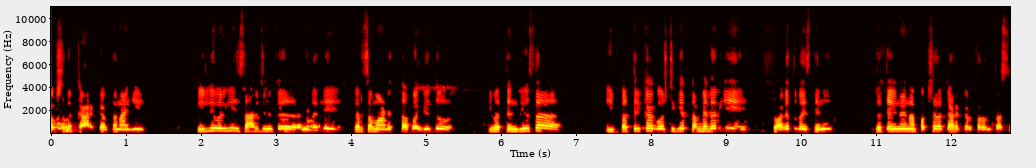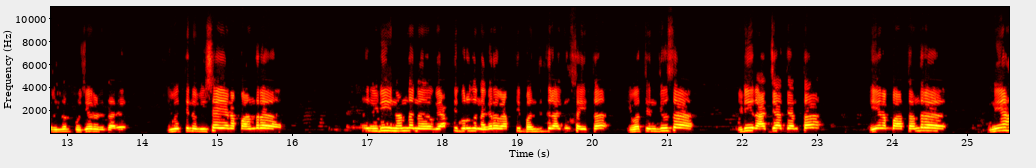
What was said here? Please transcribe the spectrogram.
ಪಕ್ಷದ ಕಾರ್ಯಕರ್ತನಾಗಿ ಇಲ್ಲಿವರೆಗೆ ಸಾರ್ವಜನಿಕ ರಂಗದಲ್ಲಿ ಕೆಲಸ ಮಾಡುತ್ತಾ ಬಂದಿದ್ದು, ಇವತ್ತಿನ ದಿವಸ ಈ ಪತ್ರಿಕಾಗೋಷ್ಠಿಗೆ ತಮ್ಮೆಲ್ಲರಿಗೆ ಸ್ವಾಗತ ಬಯಸ್ತೀನಿ. ಜೊತೆಗೆ ನನ್ನ ಪಕ್ಷದ ಕಾರ್ಯಕರ್ತರಂತ ಶ್ರೀಧರ್ ಪೂಜಾರಿ ಇದ್ದಾರೆ. ಇವತ್ತಿನ ವಿಷಯ ಏನಪ್ಪಾ ಅಂದ್ರ ಇಡೀ ನಂದನ ವ್ಯಾಪ್ತಿ ಬರುವುದು ನಗರ ವ್ಯಾಪ್ತಿ ಬಂದಿದ್ರಾಗಿ ಸಹಿತ ಇವತ್ತಿನ ದಿವಸ ಇಡೀ ರಾಜ್ಯಾದ್ಯಂತ ಏನಪ್ಪಾ ಅಂತಂದ್ರ ನೇಹ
